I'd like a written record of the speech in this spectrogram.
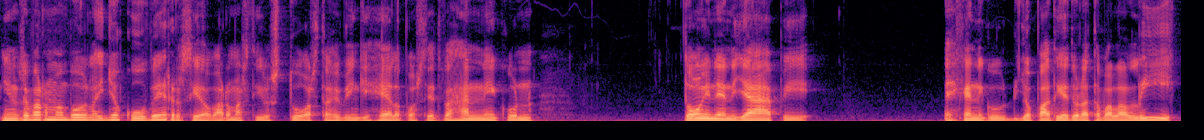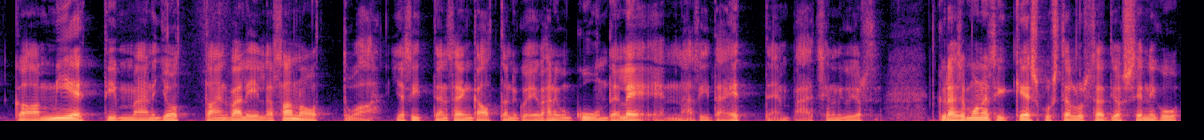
Niin se varmaan voi olla joku versio varmasti just tuosta hyvinkin helposti, että vähän niin kuin toinen jääpi ehkä niin kuin jopa tietyllä tavalla liikkaa miettimään jotain välillä sanottua, ja sitten sen kautta niin kuin ei vähän niin kuin kuuntele enää siitä eteenpäin. Että niin kuin jos, kyllä se monesti keskustelussa, että jos se niin kuin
